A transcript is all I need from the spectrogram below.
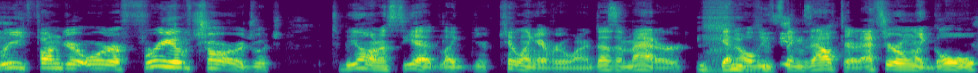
refund your order free of charge." Which, to be honest, yeah, like you're killing everyone. It doesn't matter. Get all these things out there. That's your only goal.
